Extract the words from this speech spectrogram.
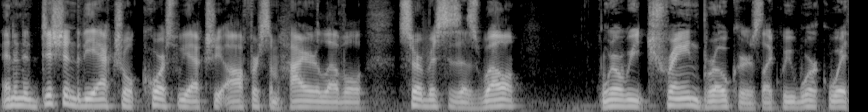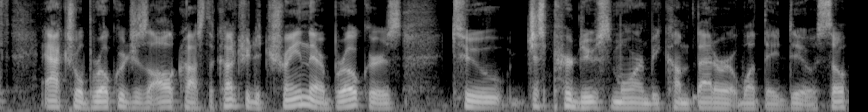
And in addition to the actual course, we actually offer some higher level services as well where we train brokers like we work with actual brokerages all across the country to train their brokers to just produce more and become better at what they do. So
